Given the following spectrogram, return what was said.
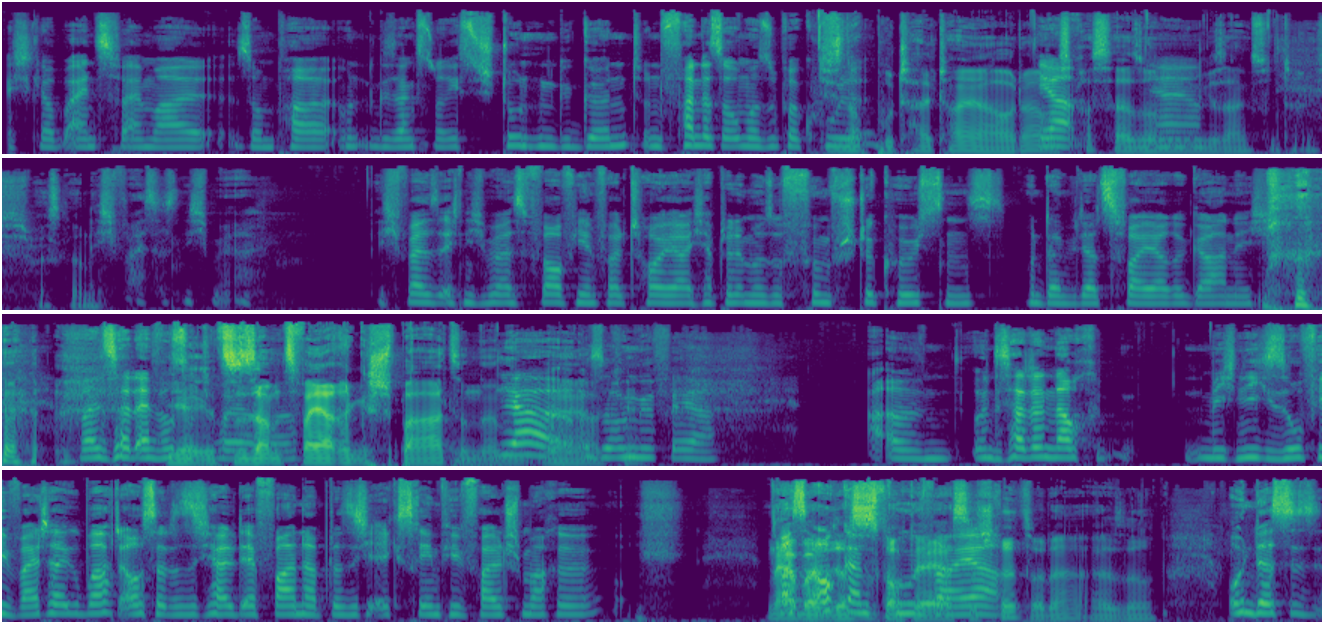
ich glaube, ein, zweimal so ein paar Gesangsunterrichtsstunden gegönnt und fand das auch immer super Die sind cool. noch brutal teuer, oder? Ja. Was kostet da so ein Ja, ja. Gesangsunterricht? Ich weiß gar nicht. Ich weiß es nicht mehr. Ich weiß es echt nicht mehr. Es war auf jeden Fall teuer. Ich habe dann immer so fünf Stück höchstens und dann wieder zwei Jahre gar nicht. weil es halt einfach ja, so teuer zusammen war. zwei Jahre gespart und dann. Ja, so okay. ungefähr. Ähm, und es hat dann auch mich nicht so viel weitergebracht, außer dass ich halt erfahren habe, dass ich extrem viel falsch mache. Na, aber das ist doch cool der war, erste ja. Schritt, oder? Also, Und dass es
